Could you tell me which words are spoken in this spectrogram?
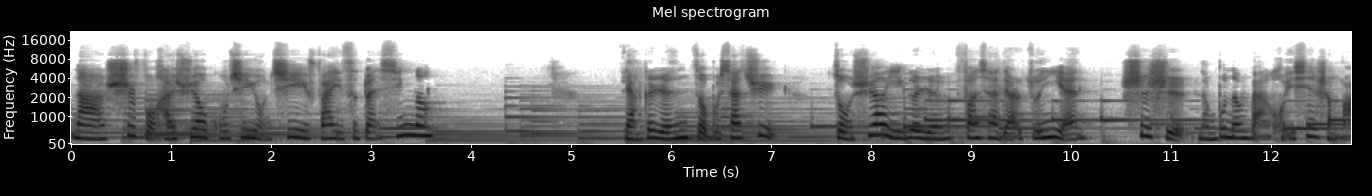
那是否还需要鼓起勇气发一次短信呢？两个人走不下去，总需要一个人放下点尊严，试试能不能挽回些什么。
